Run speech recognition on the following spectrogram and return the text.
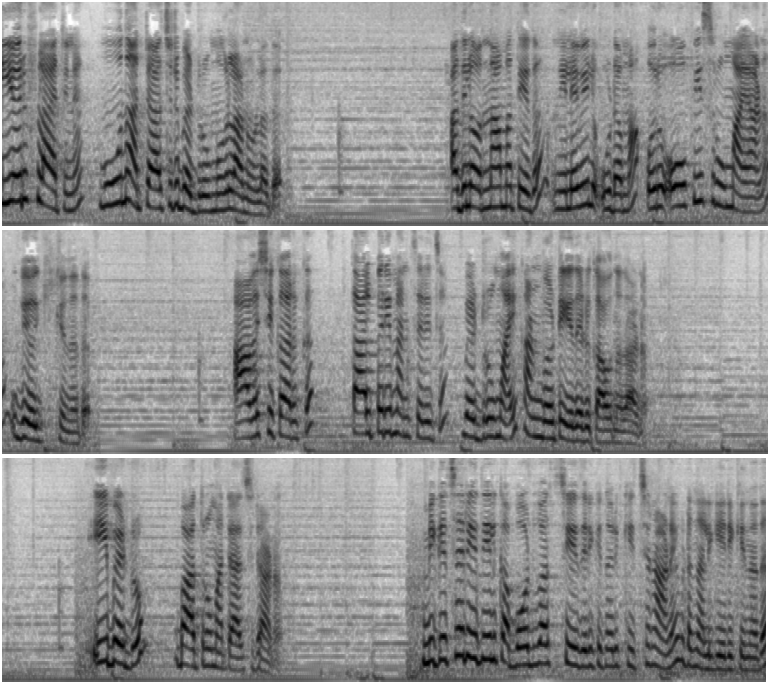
ഈ ഒരു ഫ്ലാറ്റിന് മൂന്ന് അറ്റാച്ച്ഡ് ബെഡ്റൂമുകളാണുള്ളത് അതിൽ ഒന്നാമത്തേത് നിലവിൽ ഉടമ ഒരു ഓഫീസ് റൂമായാണ് ഉപയോഗിക്കുന്നത്. ആവശ്യക്കാർക്ക് താല്പര്യമനുസരിച്ച് ബെഡ്റൂമായി കൺവേർട്ട് ചെയ്തെടുക്കാവുന്നതാണ്. ഈ ബെഡ്റൂം ബാത്റൂം അറ്റാച്ച്ഡ് ആണ്. മികച്ച രീതിയിൽ കബോർഡ് വർക്ക് ചെയ്തിരിക്കുന്ന ഒരു കിച്ചൺ ആണ് ഇവിടെ നൽകിയിരിക്കുന്നത്.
